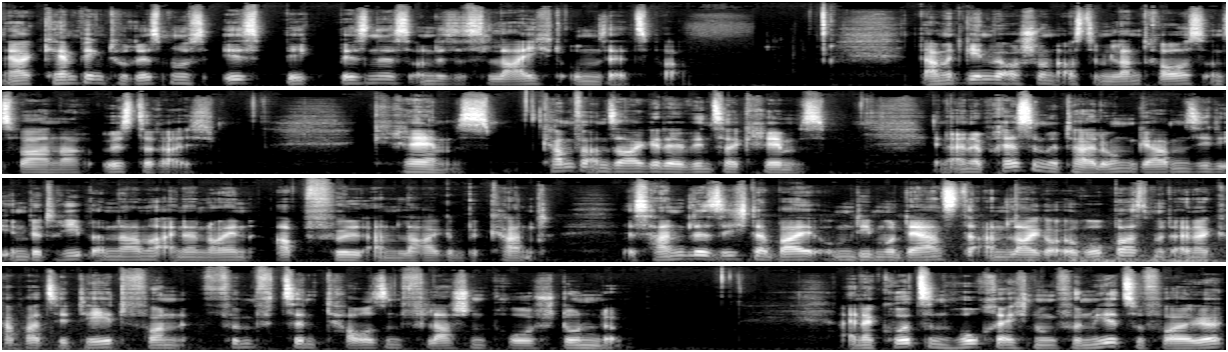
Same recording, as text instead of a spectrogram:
Ja, Campingtourismus ist Big Business und es ist leicht umsetzbar. Damit gehen wir auch schon aus dem Land raus und zwar nach Österreich. Krems. Kampfansage der Winzer Krems. In einer Pressemitteilung gaben sie die Inbetriebannahme einer neuen Abfüllanlage bekannt. Es handle sich dabei um die modernste Anlage Europas mit einer Kapazität von 15.000 Flaschen pro Stunde. Einer kurzen Hochrechnung von mir zufolge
